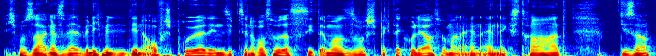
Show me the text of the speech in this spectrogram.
ich muss sagen, also wenn, wenn ich mir den aufsprühe, den 17 Rosso, das sieht immer so spektakulär aus, wenn man einen, einen Extra hat. Dieser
